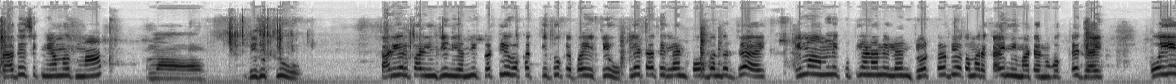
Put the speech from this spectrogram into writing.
પ્રાદેશિક નિયામકમાં બીજું કયું? કાર્યપારી એન્જિનિયરની કેટલી વખત કીધું કે ભાઈ, જે ઉપલેટાથી લાઈન પોરબંદર જાય, એમાં અમને કુતિયાણાની લાઈન જોટ કરી દો, તમારે કાયમી માટેનું હક થઈ જાય. કોઈ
